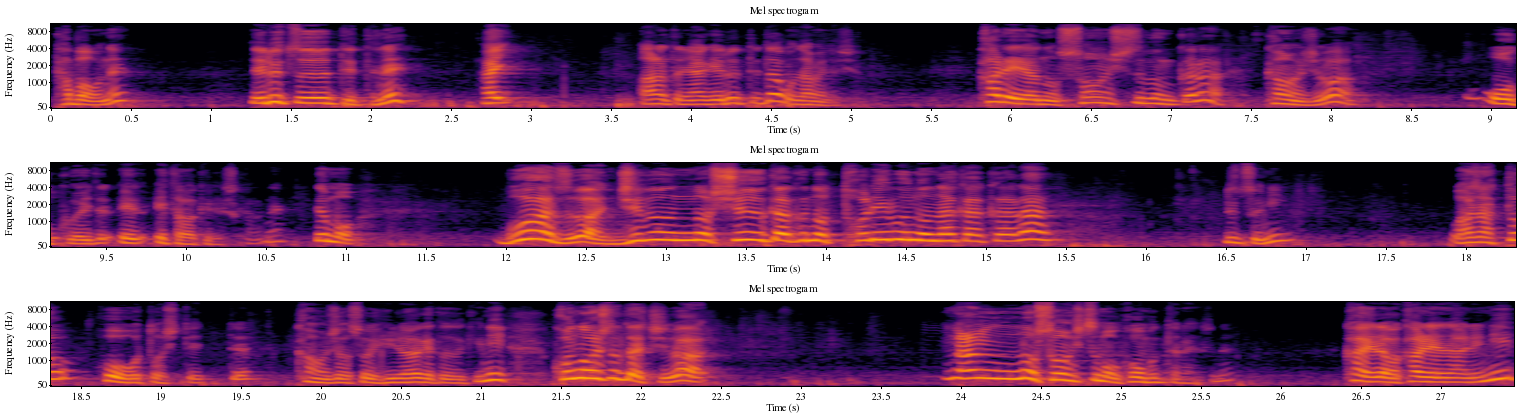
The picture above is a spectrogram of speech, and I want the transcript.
束をね。でルツって言ってねはいあなたにあげるって言ったらもうダメですよ。彼らの損失分から彼女は多くを得たわけですからね。でもボアズは自分の収穫の取り分の中からルツにわざと頬を落としていって彼女がそれを拾い上げた時にこの人たちは何の損失も被ってないですね。彼らは彼なりに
